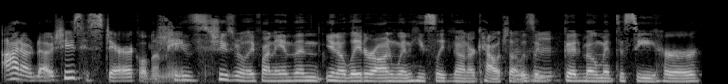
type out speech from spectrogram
I don't know. She's hysterical to me. She's she's really funny. And then, you know, later on when he's sleeping on her couch, that was a mm-hmm. good moment to see her,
